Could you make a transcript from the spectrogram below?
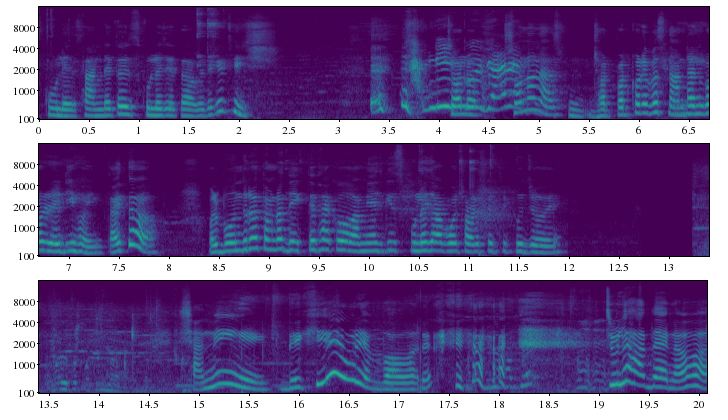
স্কুলে। সানডে তো স্কুলে যেতে হবে দেখেছিস? চলো। শোনো না ঝটপট করে এবার স্নান টান করে রেডি হই তাই তো? বল বন্ধুরা তোমরা দেখতে থাকো আমি আজকে স্কুলে যাব সরস্বতী পুজোয়। সানি দেখি ওরে বাবা রে। চুলে হাত দেয় না বাবা।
